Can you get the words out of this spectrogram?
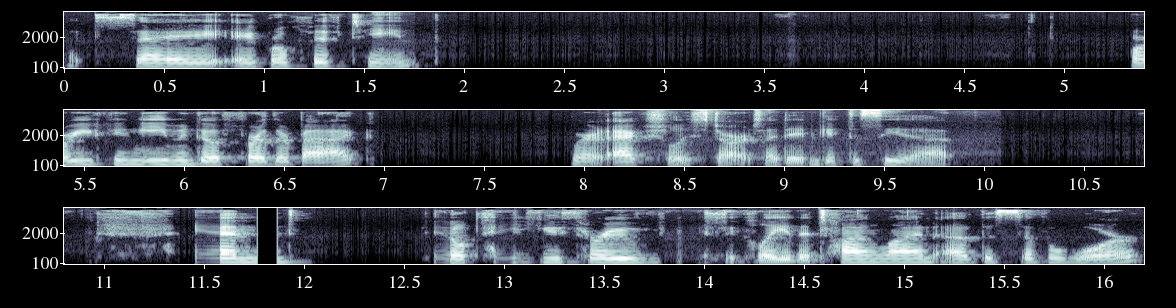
let's say April 15th, or you can even go further back where it actually starts. I didn't get to see that. And It'll take you through basically the timeline of the Civil War.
